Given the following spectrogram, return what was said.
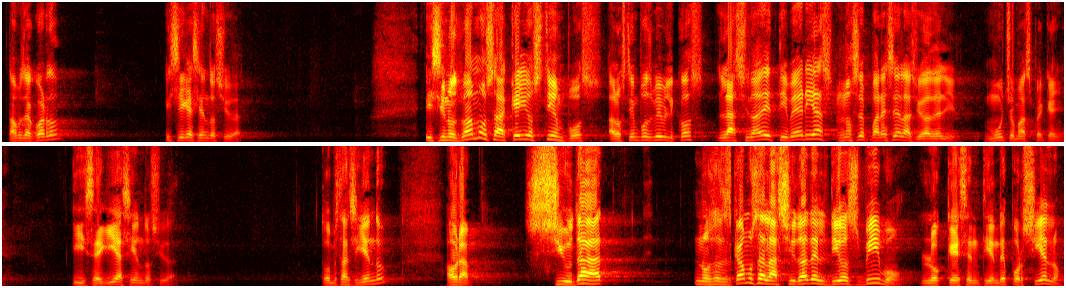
¿Estamos de acuerdo? Y sigue siendo ciudad. Y si nos vamos a aquellos tiempos, a los tiempos bíblicos, la ciudad de Tiberias no se parece a la ciudad de Elgin, mucho más pequeña. Y seguía siendo ciudad. ¿Todos me están siguiendo? Ahora, ciudad, nos acercamos a la ciudad del Dios vivo, lo que se entiende por cielo.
